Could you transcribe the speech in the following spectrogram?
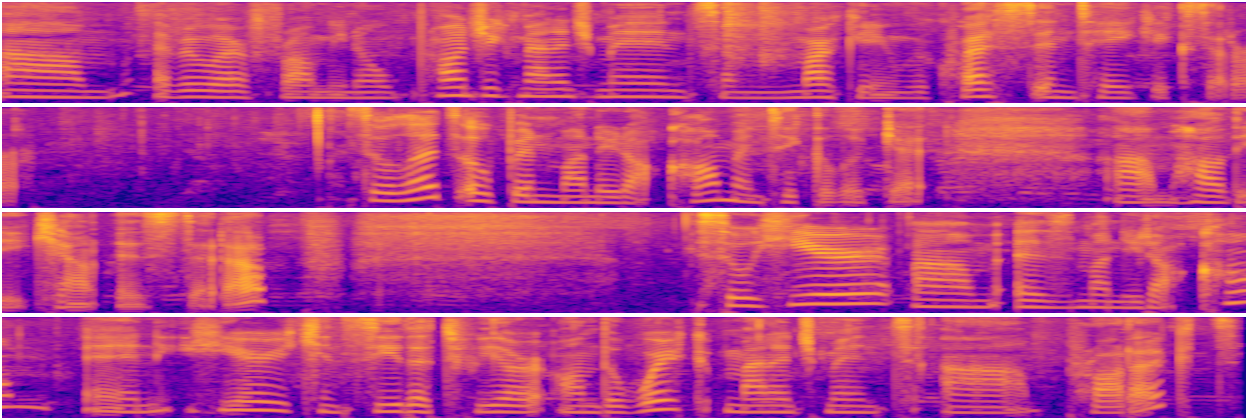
um, everywhere from you know project management, some marketing requests intake, etc. So let's open Monday.com and take a look at um, how the account is set up so here um, is monday.com and here you can see that we are on the work management uh, product.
